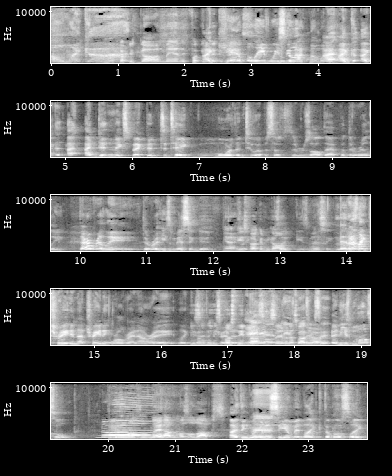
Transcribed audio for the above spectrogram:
oh my god! Motherfucker's gone, man. They fucking I took his can't ass. believe we He'll be still. back, Mom, when I, I, I'm I, I, I didn't expect it to take more than two episodes to resolve that, but they're really, they're really. they're re- he's missing, dude. Yeah, he's like- fucking gone. like- he's missing, Man, He's like tra- that that trading world right now, right? Like He's in. He's supposed to be in traded. Ba Sing And but he's that's what Ba they are. And he's muzzled. No. He is muzzled. They have muzzled ops. I think we're Man. gonna see him in like the most like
